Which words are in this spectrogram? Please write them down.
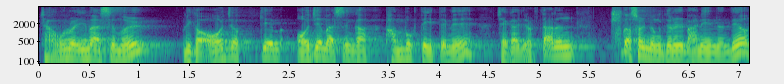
자 오늘 이 말씀을 우리가 어저께 어제 말씀과 반복되기 때문에 제가 이렇게 다른 추가 설명들을 많이 했는데요.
